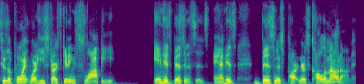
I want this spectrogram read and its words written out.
To the point where he starts getting sloppy in his businesses and his business partners call him out on it.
